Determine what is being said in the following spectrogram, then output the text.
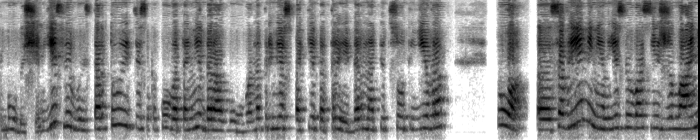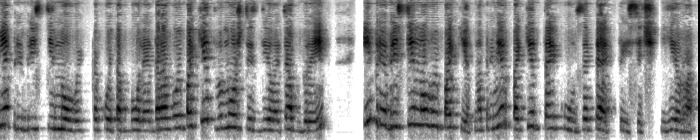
будущем? Если вы стартуете с какого-то недорогого, например, с пакета трейдер на 500 евро, то э, со временем, если у вас есть желание приобрести новый какой-то более дорогой пакет, вы можете сделать апгрейд и приобрести новый пакет, например, пакет Тайкун за 5000 евро.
